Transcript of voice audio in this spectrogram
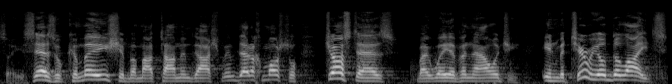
So he says, just as, by way of analogy, in material delights,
